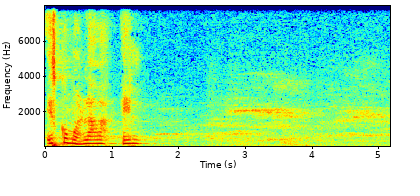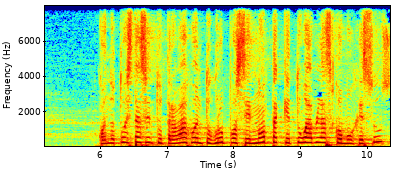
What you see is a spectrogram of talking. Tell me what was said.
es como hablaba él. Cuando tú estás en tu trabajo, en tu grupo, se nota que tú hablas como Jesús.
